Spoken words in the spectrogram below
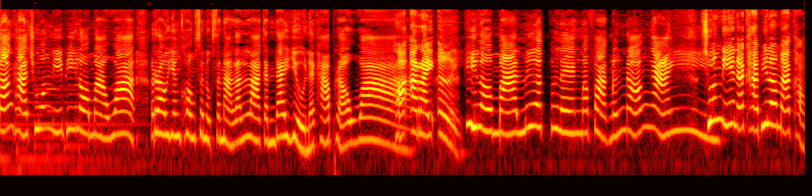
น้องๆค่ะช่วงนี้พี่โลมาว่า เรายังคงสนุกสนานลันลากันได้อยู่นะคะ เพราะว่า เพราะอะไรเอ่ย พี่โลมาเลือกเพลงมาฝากน้องๆไง ช่วงนี้นะคะ พี่เรามาของ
